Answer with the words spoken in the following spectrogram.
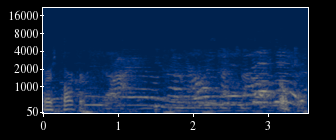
Where's Parker? Okay.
